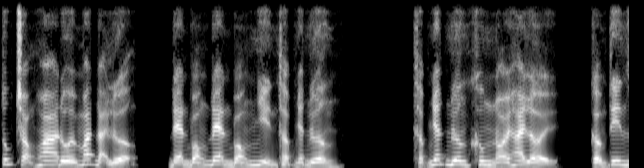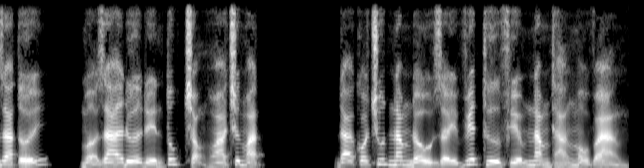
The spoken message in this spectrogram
Túc trọng hoa đôi mắt đại lượng, đen bóng đen bóng nhìn thập nhất nương. Thập nhất nương không nói hai lời, cầm tin ra tới, mở ra đưa đến túc trọng hoa trước mặt. Đã có chút năm đầu giấy viết thư phiếm năm tháng màu vàng,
